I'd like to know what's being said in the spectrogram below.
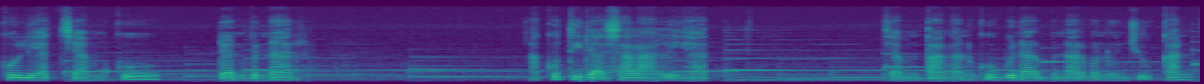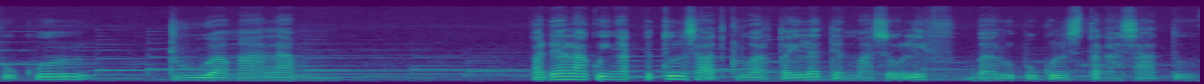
kulihat jamku, dan benar. Aku tidak salah lihat. Jam tanganku benar-benar menunjukkan pukul dua malam. Padahal aku ingat betul saat keluar toilet dan masuk lift baru pukul setengah satu.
